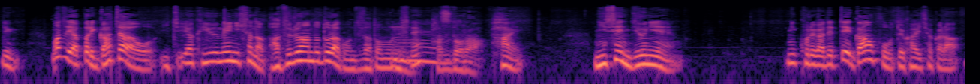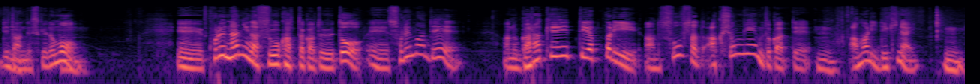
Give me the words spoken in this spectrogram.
で、まずやっぱりガチャを一躍有名にしたのはパズルドラゴンズだと思うんですね。パズドラ。はい。2012年にこれが出て、ガンフォーという会社から出たんですけども、うんえーこれ何がすごかったかというと、えーそれまで、あの、ガラケーってやっぱり、あの、操作とアクションゲームとかってうん、あまりできないうん。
